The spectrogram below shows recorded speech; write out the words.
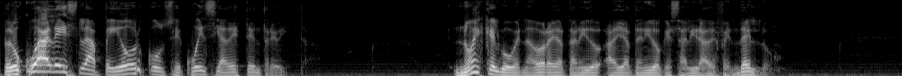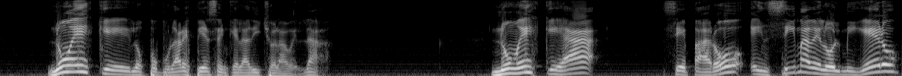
Pero, ¿cuál es la peor consecuencia de esta entrevista? No es que el gobernador haya tenido, haya tenido que salir a defenderlo. No es que los populares piensen que él ha dicho la verdad. No es que ha, se paró encima del hormiguero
